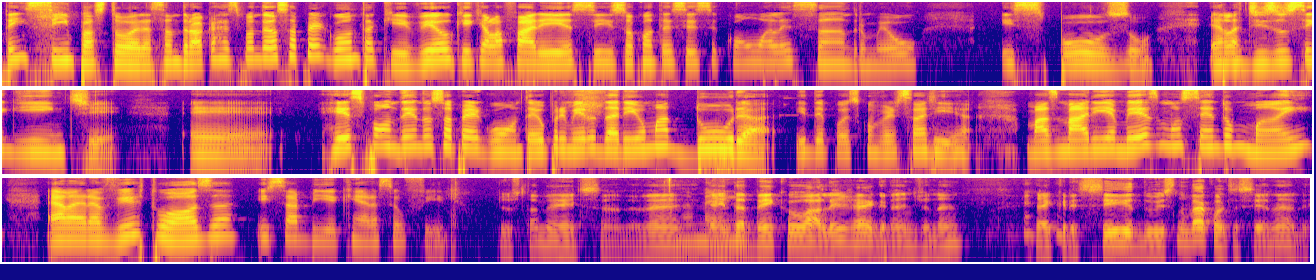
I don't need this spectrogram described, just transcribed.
Tem sim, pastora. A Sandroca respondeu essa pergunta aqui, viu? O que, que ela faria se isso acontecesse com o Alessandro, meu esposo. Ela diz o seguinte: é, respondendo a sua pergunta, eu primeiro daria uma dura e depois conversaria. Mas Maria, mesmo sendo mãe, ela era virtuosa e sabia quem era seu filho. Justamente, Sandra, né? ainda bem que o Ale já é grande, né? Já é crescido. Isso não vai acontecer, né, Ale?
